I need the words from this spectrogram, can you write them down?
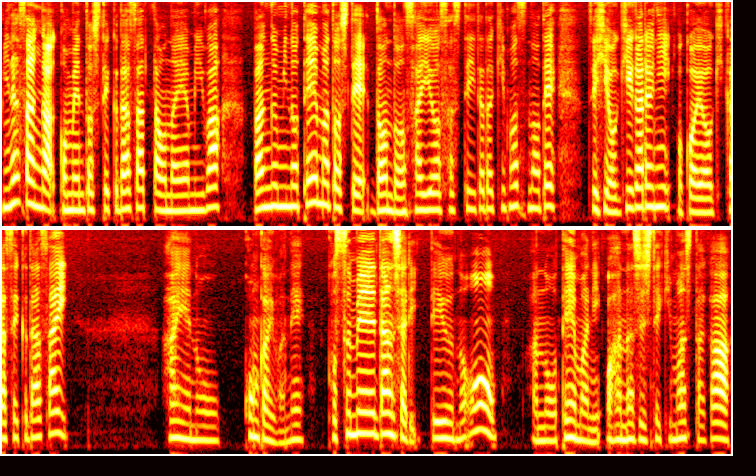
皆さんがコメントしてくださったお悩みは番組のテーマとしてどんどん採用させていただきますのでぜひお気軽にお声をお聞かせください。はいあの今回はねコスメ断捨離っていうのをあのテーマにお話ししてきましたが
